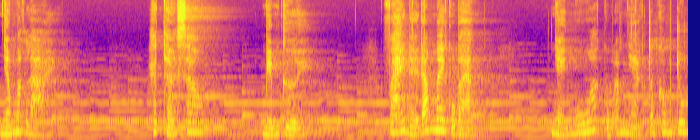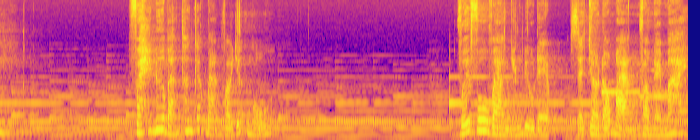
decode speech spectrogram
Nhắm mắt lại. Hít thở sâu, mỉm cười, và hãy để đám mây của bạn nhảy múa cùng âm nhạc trong không trung. Và hãy đưa bản thân các bạn vào giấc ngủ. Với vô vàng những điều đẹp sẽ chờ đón bạn vào ngày mai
